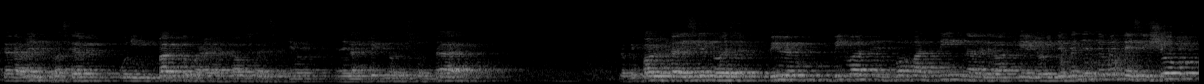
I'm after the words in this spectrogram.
claramente, va a ser un impacto para la causa del Señor en el aspecto horizontal. Lo que Pablo está diciendo es, viven, vivan en forma digna del Evangelio, independientemente de si yo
